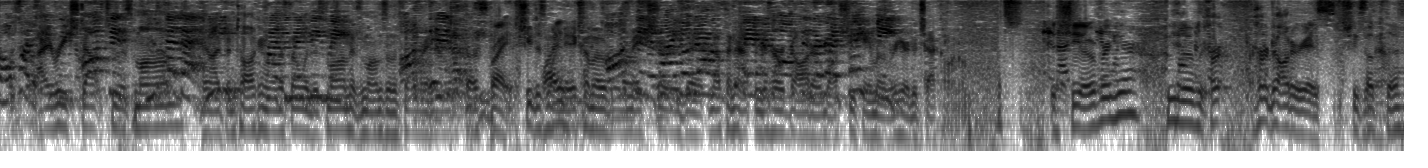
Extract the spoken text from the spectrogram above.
I reached please. out to his mom you said that and I've been talking on the phone with his mom. His mom's on the phone right now with us. Right. She just Why- wanted me to come over and make sure that nothing happened to her downstairs, daughter Austin, while she came take over here to check on him. Is she over here? Who's over Her, her daughter is. She's up there?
